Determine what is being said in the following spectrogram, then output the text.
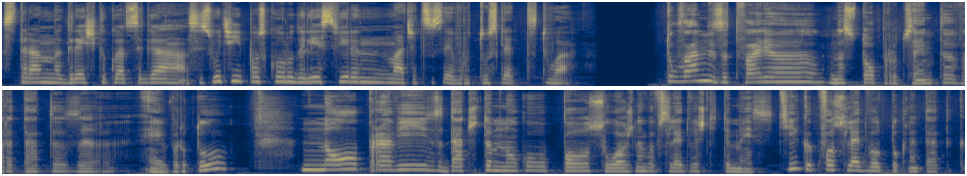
странна грешка, която сега се случи и по-скоро дали е свирен матчът с еврото след това? Това не затваря на 100% вратата за еврото, но прави задачата много по-сложна в следващите месеци. Какво следва от тук нататък?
